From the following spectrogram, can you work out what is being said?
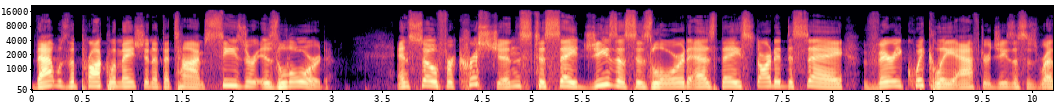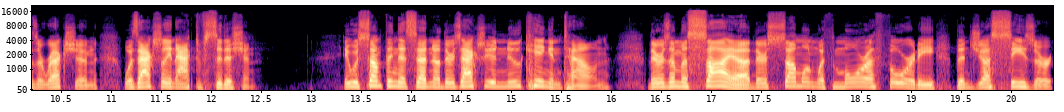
That was the proclamation at the time Caesar is Lord. And so, for Christians to say Jesus is Lord, as they started to say very quickly after Jesus' resurrection, was actually an act of sedition. It was something that said, no, there's actually a new king in town. There's a Messiah. There's someone with more authority than just Caesar,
